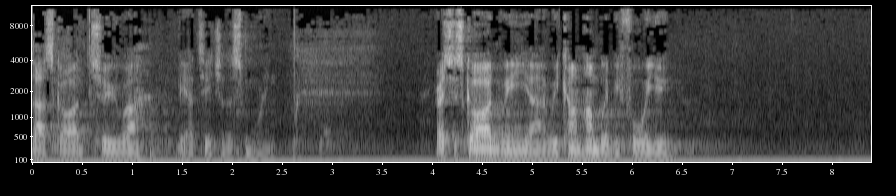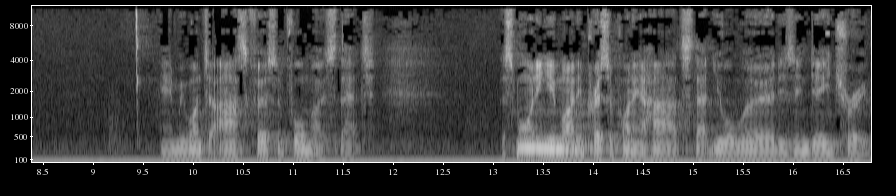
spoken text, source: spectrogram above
ask God to uh, be our teacher this morning. Gracious God, we, uh, we come humbly before you. And we want to ask first and foremost that this morning you might impress upon our hearts that your word is indeed true.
